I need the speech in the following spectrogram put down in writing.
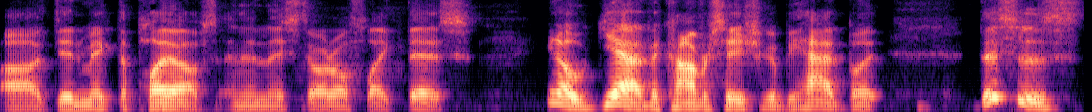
uh, didn't make the playoffs, and then they start off like this. You know, yeah, the conversation could be had, but this is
